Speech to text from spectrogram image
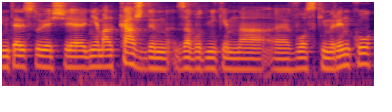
interesuje się niemal każdym zawodnikiem na włoskim rynku.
